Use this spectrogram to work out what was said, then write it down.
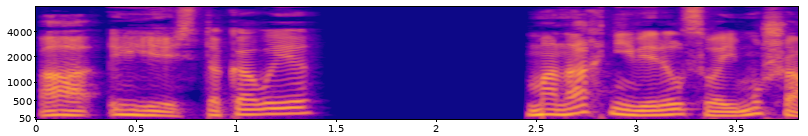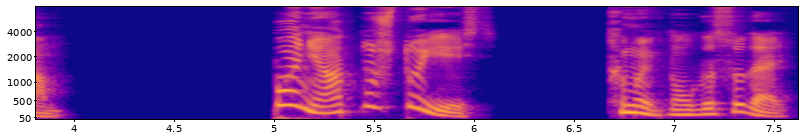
А есть таковые? Монах не верил своим ушам. Понятно, что есть, хмыкнул государь.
